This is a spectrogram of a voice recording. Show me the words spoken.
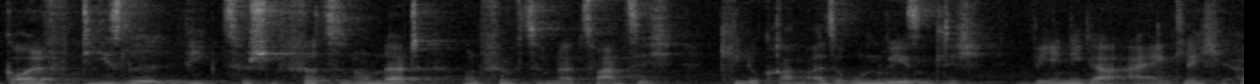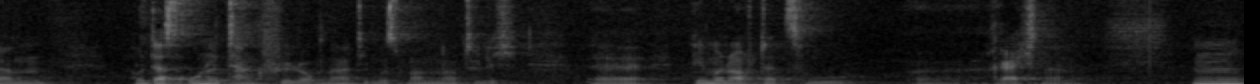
Golf Diesel wiegt zwischen 1400 und 1520 Kilogramm, also unwesentlich weniger eigentlich. Ähm, und das ohne Tankfüllung, ne? die muss man natürlich äh, immer noch dazu äh, rechnen. Hm.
